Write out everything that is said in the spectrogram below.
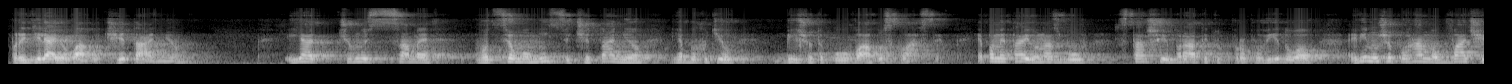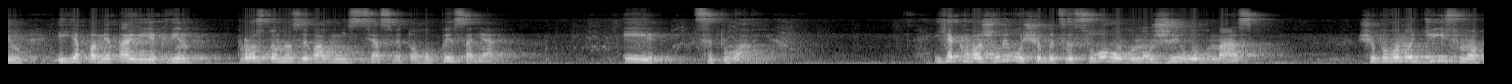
Приділяй увагу читанню. І я чомусь саме в цьому місці читанню я би хотів більшу таку увагу скласти. Я пам'ятаю, у нас був старший брат, і тут проповідував, він уже погано бачив, і я пам'ятаю, як він просто називав місця святого Писання і цитував їх. Як важливо, щоб це слово воно жило в нас, щоб воно дійсно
